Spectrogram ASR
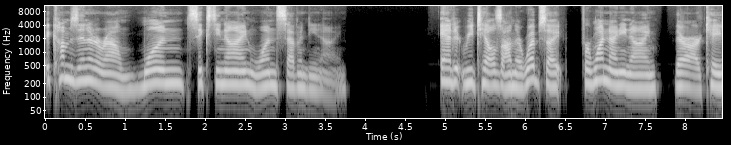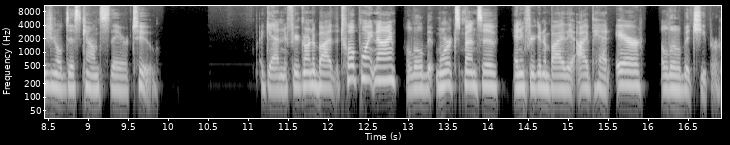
it comes in at around 169, 179 and it retails on their website for 199. There are occasional discounts there too. Again, if you're going to buy the 12.9, a little bit more expensive, and if you're going to buy the iPad Air, a little bit cheaper.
